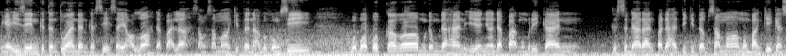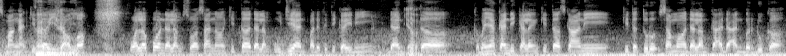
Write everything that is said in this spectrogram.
Dengan izin ketentuan dan kasih sayang Allah dapatlah sama-sama kita nak berkongsi beberapa perkara. Mudah-mudahan ianya dapat memberikan kesedaran pada hati kita bersama membangkitkan semangat kita insya-Allah walaupun dalam suasana kita dalam ujian pada ketika ini dan ya. kita kebanyakan di kalangan kita sekarang ni kita turut sama dalam keadaan berduka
